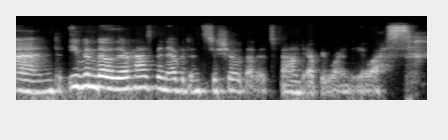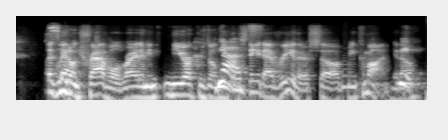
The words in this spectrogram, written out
And even though there has been evidence to show that it's found everywhere in the US. Like so, we don't travel, right? I mean, New Yorkers don't yes. leave the state ever either. So, I mean, come on, you know. We,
